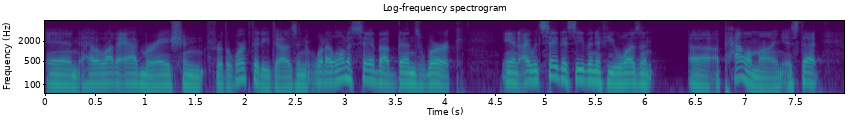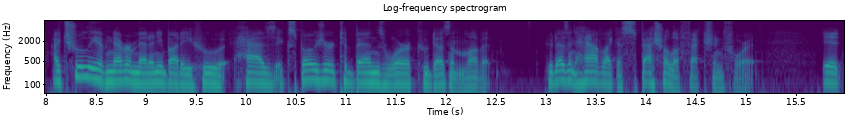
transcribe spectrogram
and had a lot of admiration for the work that he does. And what I want to say about Ben's work, and I would say this even if he wasn't uh, a pal of mine, is that I truly have never met anybody who has exposure to Ben's work who doesn't love it, who doesn't have like a special affection for it. It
